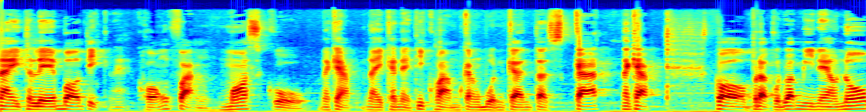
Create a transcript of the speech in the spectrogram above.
ในทะเลบอลติกนะของฝั่งมอสโกนะครับในขณะที่ความกังวลการตัดก๊าซนะครับ ก็ปรากฏว่ามีแนวโน้ม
